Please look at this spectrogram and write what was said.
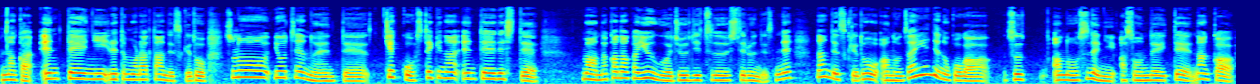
なんか園庭に入れてもらったんですけどその幼稚園の園庭結構素敵な園庭でしてまあなかなか遊具が充実してるんですね。なんですけどあの在園児の子がずあのすでに遊んでいてなんか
